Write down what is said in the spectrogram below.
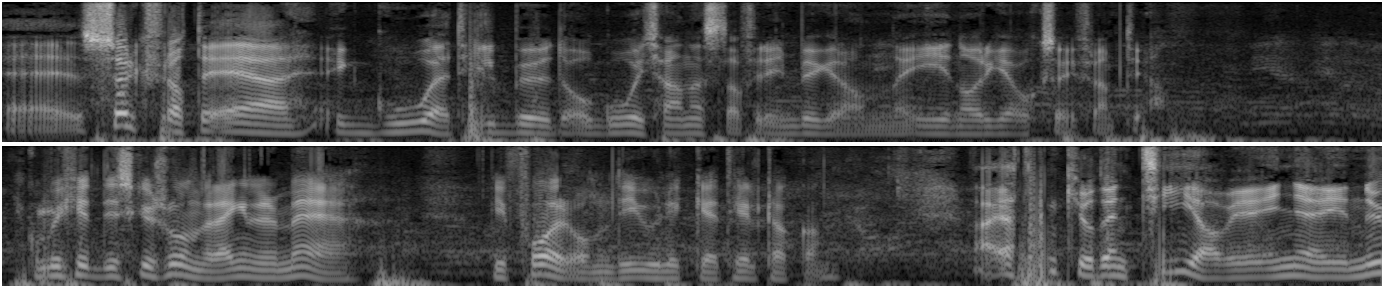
eh, sørge for at det er gode tilbud og gode tjenester for innbyggerne i Norge også i fremtida. Hvor mye diskusjon regner du med vi får om de ulike tiltakene? Jeg tenker jo den tida vi er inne i nå,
